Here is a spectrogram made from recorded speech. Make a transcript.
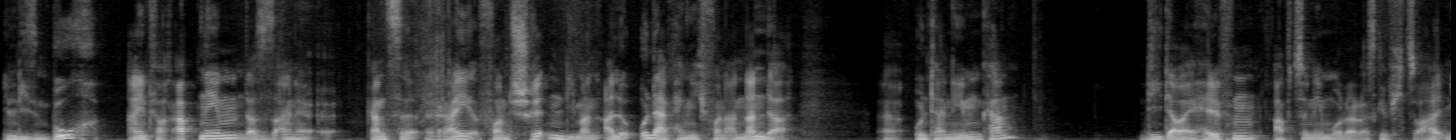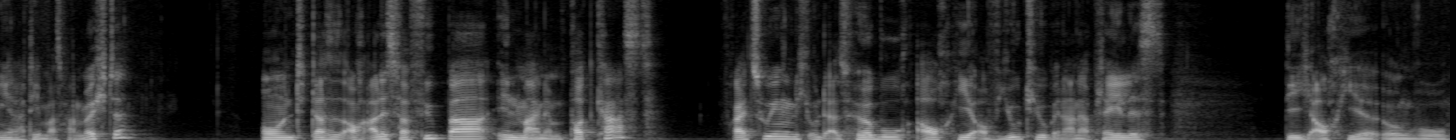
in diesem Buch. Einfach abnehmen. Das ist eine äh, ganze Reihe von Schritten, die man alle unabhängig voneinander äh, unternehmen kann, die dabei helfen, abzunehmen oder das Gewicht zu halten, je nachdem, was man möchte. Und das ist auch alles verfügbar in meinem Podcast, frei zugänglich und als Hörbuch auch hier auf YouTube in einer Playlist, die ich auch hier irgendwo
